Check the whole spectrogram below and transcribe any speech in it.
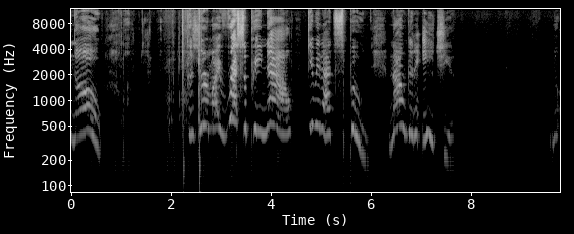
No. Because you're my recipe now. Give me that spoon. Now I'm going to eat you. No.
